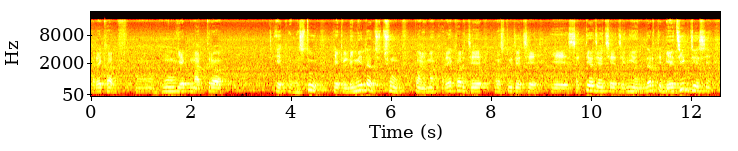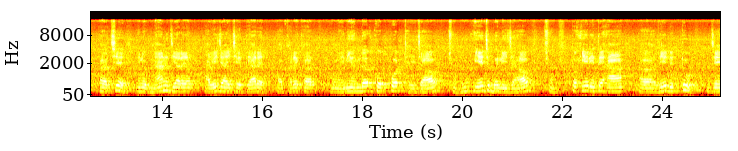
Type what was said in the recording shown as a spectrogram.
ખરેખર હું એકમાત્ર એક વસ્તુ, એક લિમિટ જ છું, પણ એમાં ખરેખર જે વસ્તુ જે છે એ સત્ય જે છે, જેની અંદરથી બેઝિક જે છે એનું જ્ઞાન જ્યારે આવી જાય છે, ત્યારે ખરેખર હું એની અંદર કોટપોટ થઈ જાઉં છું, હું એ જ બની જાઉં છું. તો એ રીતે આ રીડ ટુ જે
